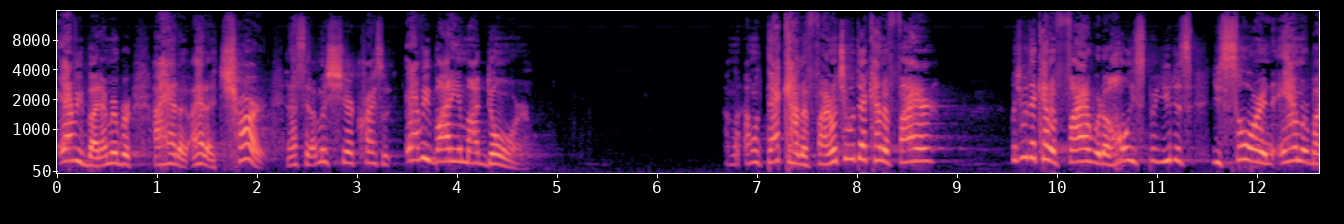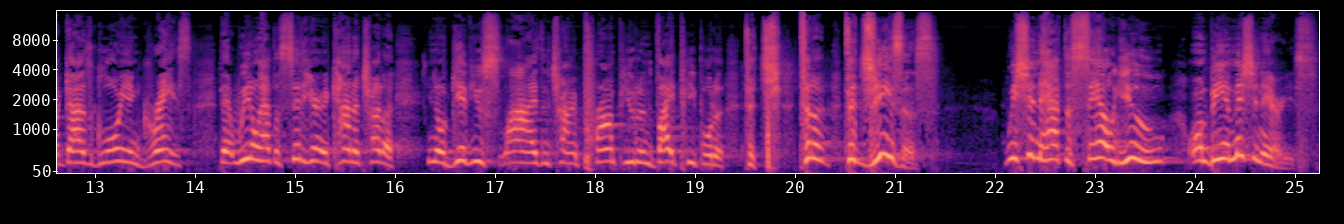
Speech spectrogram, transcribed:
everybody. I remember I had a, I had a chart, and I said, I'm going to share Christ with everybody in my dorm. I'm like, I want that kind of fire. Don't you want that kind of fire? Don't you want that kind of fire where the Holy Spirit, you just, you so are enamored by God's glory and grace that we don't have to sit here and kind of try to, you know, give you slides and try and prompt you to invite people to, to, to, to Jesus. We shouldn't have to sell you on being missionaries.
